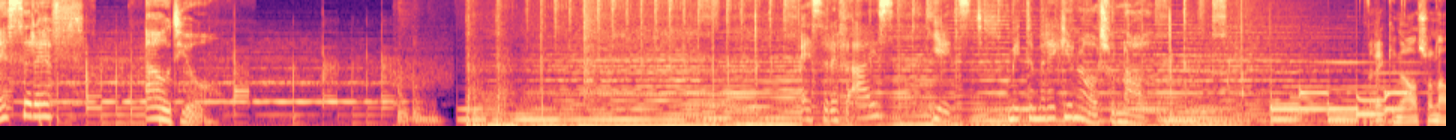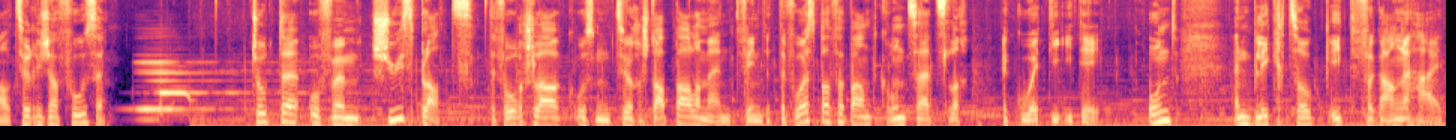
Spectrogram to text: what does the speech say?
SRF Audio. SRF 1, jetzt mit dem Regionaljournal. Regionaljournal Zürich Schaffhausen. Schutten auf einem Schiessplatz. Der Vorschlag aus dem Zürcher Stadtparlament findet der Fußballverband grundsätzlich eine gute Idee. Und ein Blick zurück in die Vergangenheit.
